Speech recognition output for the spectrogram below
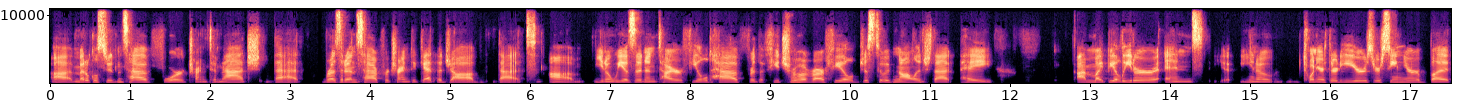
uh, medical students have for trying to match that residents have for trying to get a job that um, you know we as an entire field have for the future of our field just to acknowledge that hey i might be a leader and you know 20 or 30 years your senior but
